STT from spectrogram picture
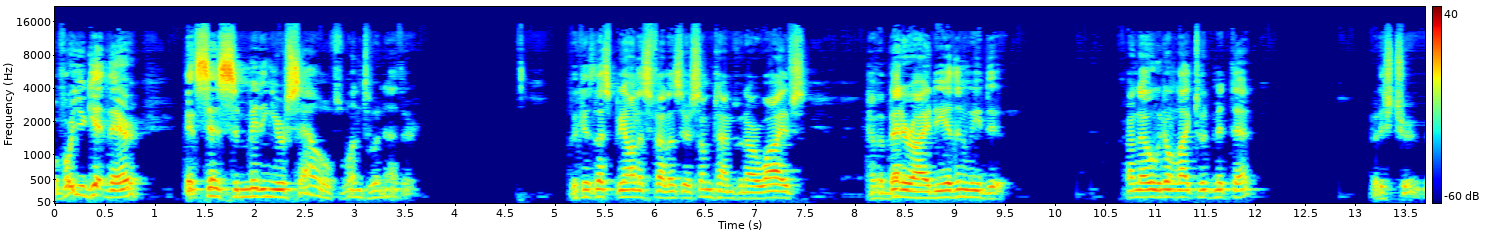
before you get there, it says submitting yourselves one to another. Because let's be honest, fellas, there's sometimes when our wives have a better idea than we do. I know we don't like to admit that, but it's true.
